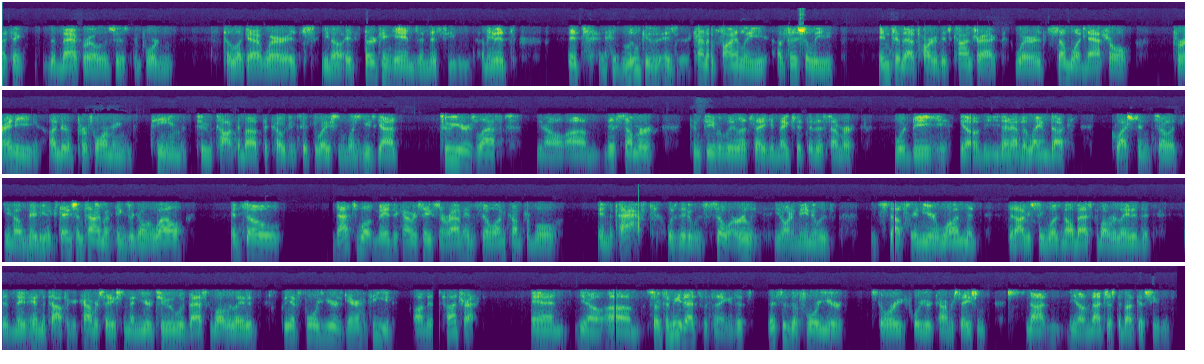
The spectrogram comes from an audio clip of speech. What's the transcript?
I think the macro is just important to look at where it's you know it's 13 games in this season. I mean it's it's Luke is, is kind of finally officially into that part of his contract where it's somewhat natural for any underperforming team to talk about the coaching situation when he's got two years left. You know, um, this summer, conceivably, let's say he makes it to this summer, would be you know you then have the lame duck question. So it's you know maybe extension time if things are going well, and so that's what made the conversation around him so uncomfortable in the past was that it was so early. You know what I mean? It was stuff in year one that that obviously wasn't all basketball related that that made him the topic of conversation. Then year two was basketball related, but he had four years guaranteed on this contract. And you know, um, so to me, that's the thing. Is it's this is a four year story, four year conversation, not you know not just about this season.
